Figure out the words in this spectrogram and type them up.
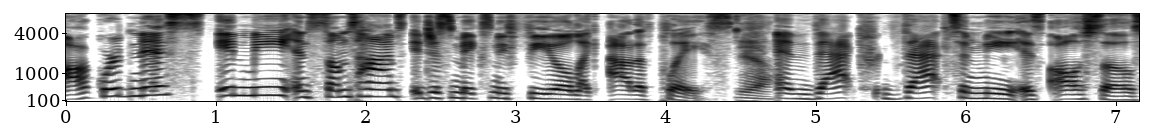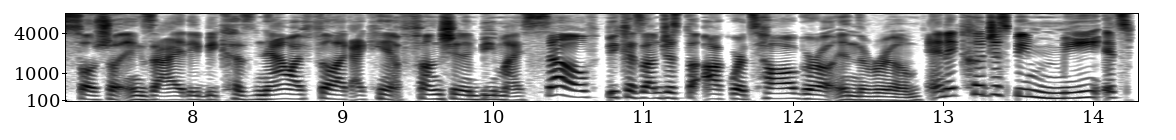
awkwardness in me. And sometimes it just makes me feel like out of place. Yeah. And that, that to me is also social anxiety because now I feel like I can't function and be myself because I'm just the awkward tall girl in the room. And it could just be me. It's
